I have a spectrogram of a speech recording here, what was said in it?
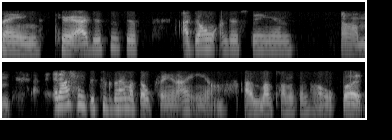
same, Carrie. I this is just I don't understand Um, and I hate this too because I'm a Thope fan. I am. I love Thomas and Hope, but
